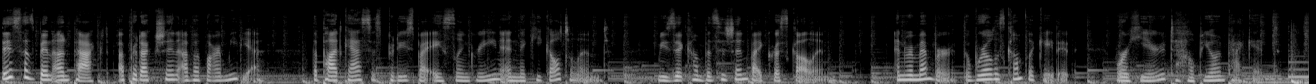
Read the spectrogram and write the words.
This has been Unpacked, a production of Afar Media. The podcast is produced by Aislyn Greene and Nikki Galteland. Music composition by Chris Collin. And remember, the world is complicated. We're here to help you unpack it.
